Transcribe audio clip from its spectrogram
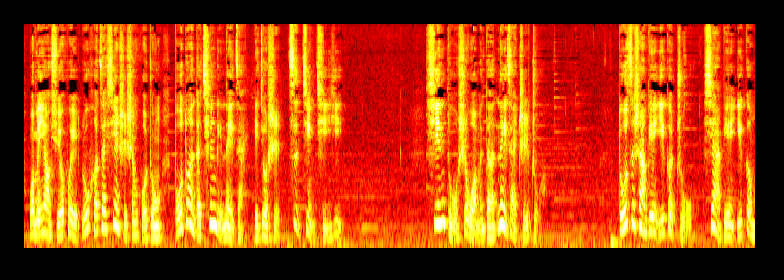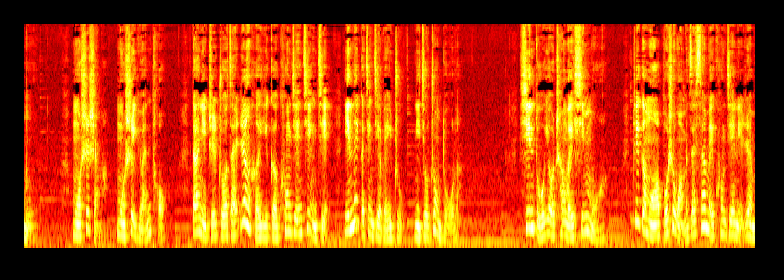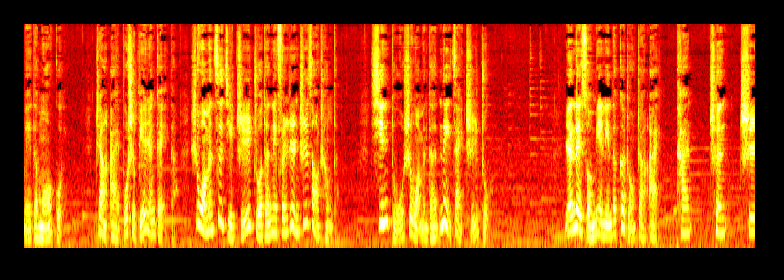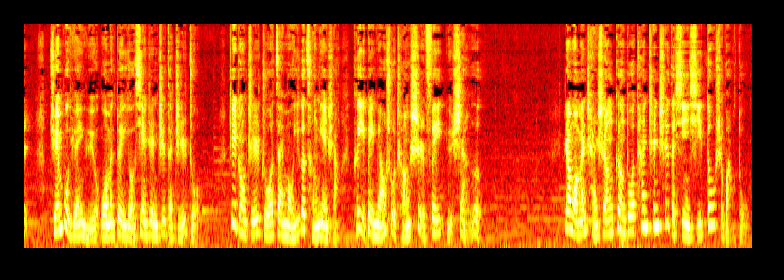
我们要学会如何在现实生活中不断的清理内在，也就是自净其意。心毒是我们的内在执着。毒字上边一个主，下边一个母。母是什么？母是源头。当你执着在任何一个空间境界，以那个境界为主，你就中毒了。心毒又称为心魔，这个魔不是我们在三维空间里认为的魔鬼，障碍不是别人给的，是我们自己执着的那份认知造成的。心毒是我们的内在执着。人类所面临的各种障碍，贪、嗔、痴，全部源于我们对有限认知的执着。这种执着在某一个层面上可以被描述成是非与善恶，让我们产生更多贪嗔痴的信息都是网毒。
